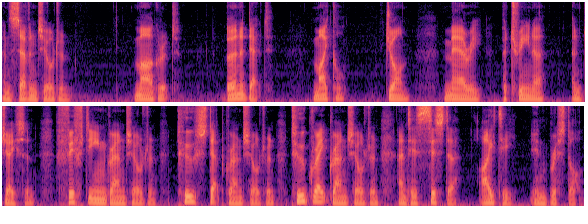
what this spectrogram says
and seven children Margaret, Bernadette, Michael, John, Mary, Patrina, and Jason, 15 grandchildren, two step grandchildren, two great grandchildren, and his sister, Itie, in Bristol.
